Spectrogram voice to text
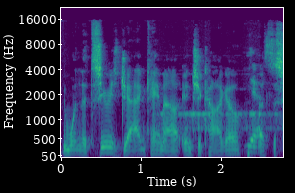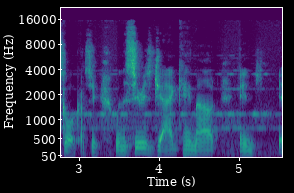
when the series JAG came out in Chicago, Yes. that's the school across the street. When the series JAG came out in, uh,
